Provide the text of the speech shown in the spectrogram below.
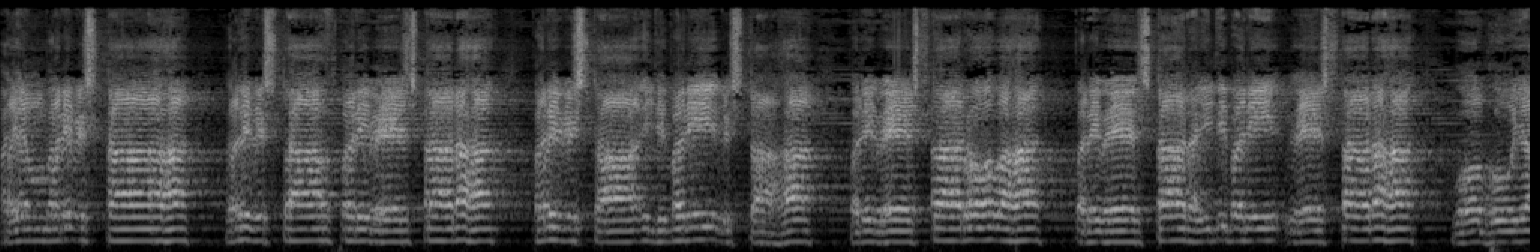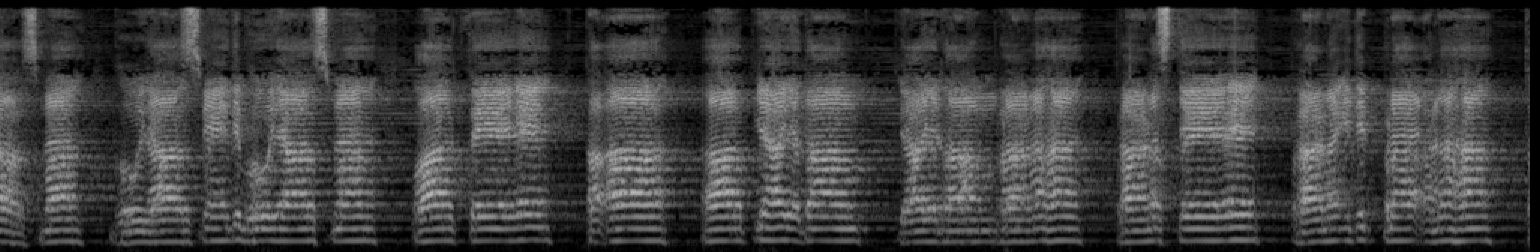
अयम् परिविष्टाः। परिविष्टाः परिवेष्टारः। परिविष्टा इति परिविष्टाः। परिवेष्टारो वः परिवेष्टार इति परिवेष्टारः। वो भूयास्म भूयास्मेति भूयास्म। वाक्ते त आप्यायताम् प्यायताम् प्राणः। प्राणस्ते प्राण इति प्राणः। त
